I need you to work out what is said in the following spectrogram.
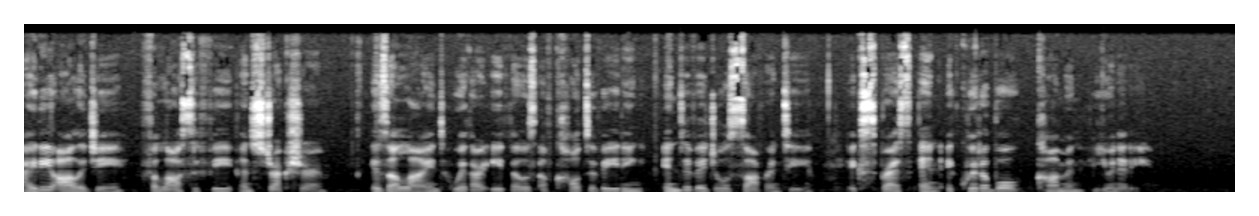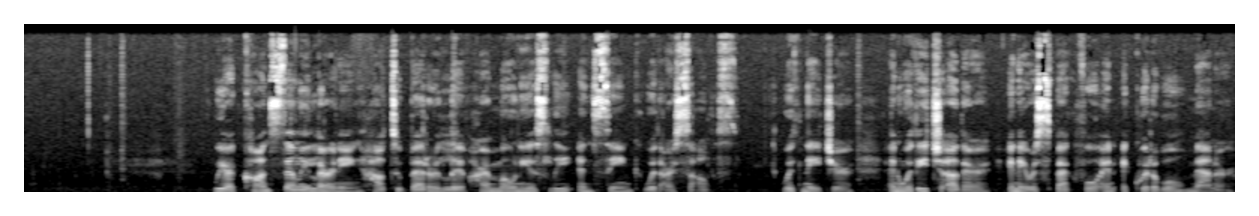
ideology, philosophy, and structure is aligned with our ethos of cultivating individual sovereignty expressed in equitable common unity. We are constantly learning how to better live harmoniously in sync with ourselves, with nature, and with each other in a respectful and equitable manner.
